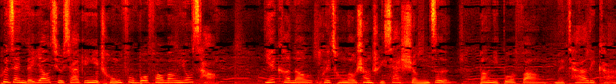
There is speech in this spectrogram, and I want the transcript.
会在你的要求下给你重复播放《忘忧草》，也可能会从楼上垂下绳子帮你播放 Metallica，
